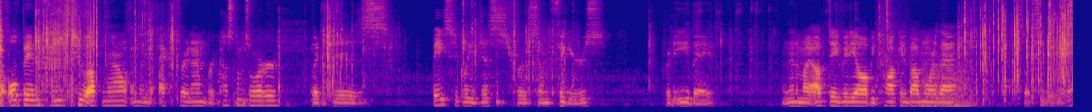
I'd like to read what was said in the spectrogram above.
I'll open these two up now, and then the extra number customs order, which is basically just for some figures for the eBay. And then in my update video, I'll be talking about more of that. So let's see what we got.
